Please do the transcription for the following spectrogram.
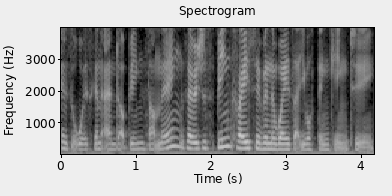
it's always going to end up being something. So it's just being creative in the ways that you're thinking too.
